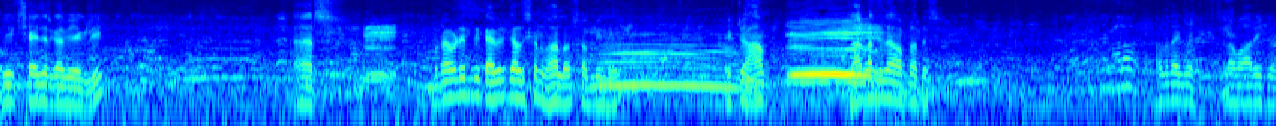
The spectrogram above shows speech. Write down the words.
বিগ সাইজের গাবি এগুলি। আর মোটামুটি কিন্তু গাবির কালেকশন ভালো সব মিলিয়ে। একটু হাম ধারণা দিলাম আপনাদের। ভালো থাকবেন। সালাম আলাইকুম।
